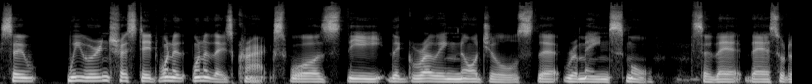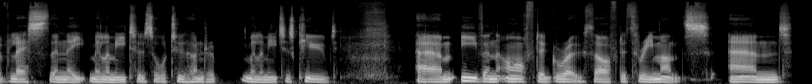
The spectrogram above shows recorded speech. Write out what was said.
So we were interested. One of one of those cracks was the the growing nodules that remain small, so they're they're sort of less than eight millimeters or two hundred millimeters cubed, um, even after growth after three months. And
